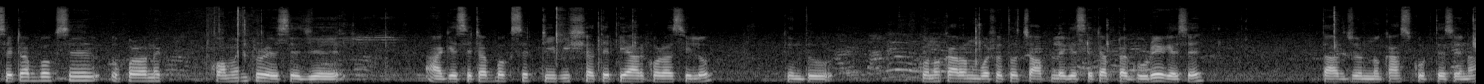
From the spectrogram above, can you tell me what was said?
সেট আপ বক্সের উপর অনেক কমেন্ট রয়েছে যে, আগে সেট আপ বক্সের টিভির সাথে পেয়ার করা ছিল, কিন্তু কোনো কারণবশত চাপ লেগে সেট আপটা ঘুরে গেছে, তার জন্য কাজ করতেছে না।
